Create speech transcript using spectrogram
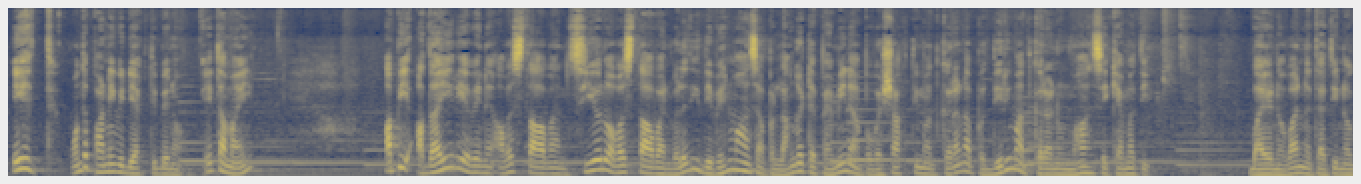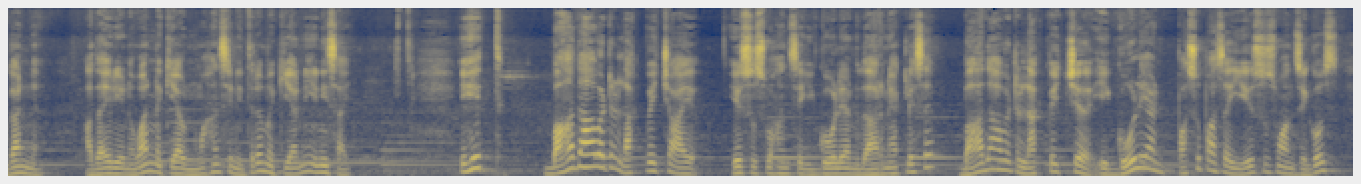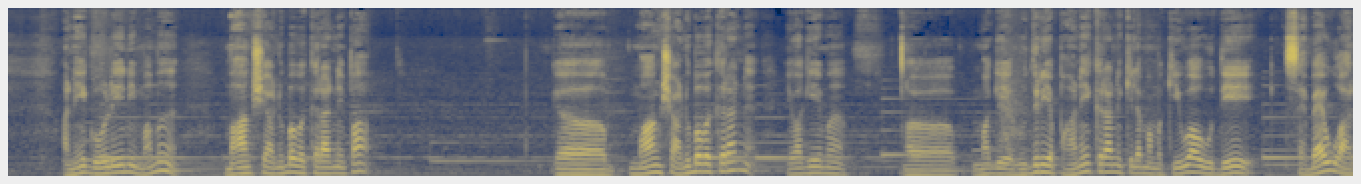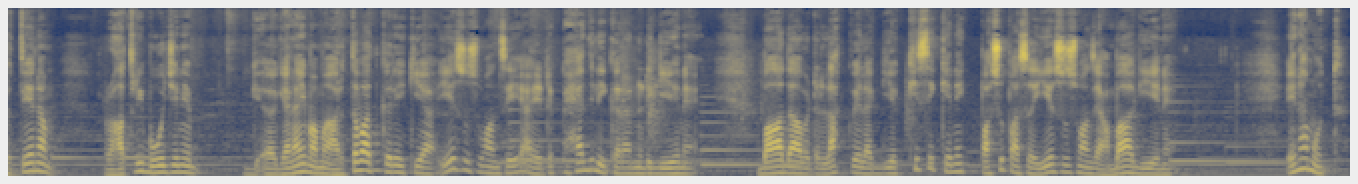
ඒත් හොඳ පණිවිඩයක් තිබෙනවා. ඒ තමයි අපි අධෛර්ය වෙන අවස්ථාවන් සියලු අවස්ථාවන් වලදී දෙවන් වහන්සේ අප ළඟට පැමිණ අපව ශක්තිමත් කරන අප දිරිමත් කරන උන්වහන්සේ කැමති. බය නොවන්න තැති නොගන්න අධෛර්ය නොවන්න කිය උන්වහන්සේ නිතරම කියන්නේ එනිසයි. එහෙත් බාධාවට ලක්වෙච්ච අය යේසුස් වහන්සේගේ ගෝලයන් උදාහරණයක් ලෙස බාධාවට ලක්වෙච්ච ඒ ගෝලයන් පසුපස යේසුස් වහන්සේ ගොස් අනේ ගෝලයනි මම මාංක්ෂය අනුභව කරන්න එපා මාංක්ෂ අනුභව කරන්න එවගේම මගේ රුදුරිය පානය කරන්න කියලා මම කිව්වා වූ දේ සැබැව් අර්ථය නම් රාත්‍රී භෝජනය ගැනයි මම අර්ථවත් කරේ කියා ඒසුස් වහන්සේ අයට පැහැදිලි කරන්නට ගිය නෑ. බාධාවට ලක් වෙලා ගිය කිසි කෙනෙක් පසුපස යේසුස් වහන්සේ අඹා ගියේ නෑ. එනමුත්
